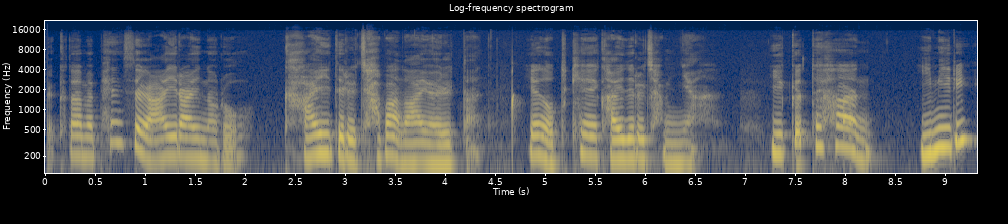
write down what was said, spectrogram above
그 다음에 펜슬 아이라이너로 가이드를 잡아놔요 일단 얘는 어떻게 가이드를 잡냐 이 끝에 한 2mm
